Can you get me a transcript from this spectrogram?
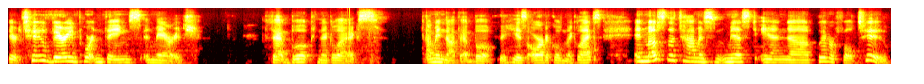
There are two very important things in marriage that book neglects. I mean, not that book, but his article neglects. And most of the time it's missed in uh, Quiverful too.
